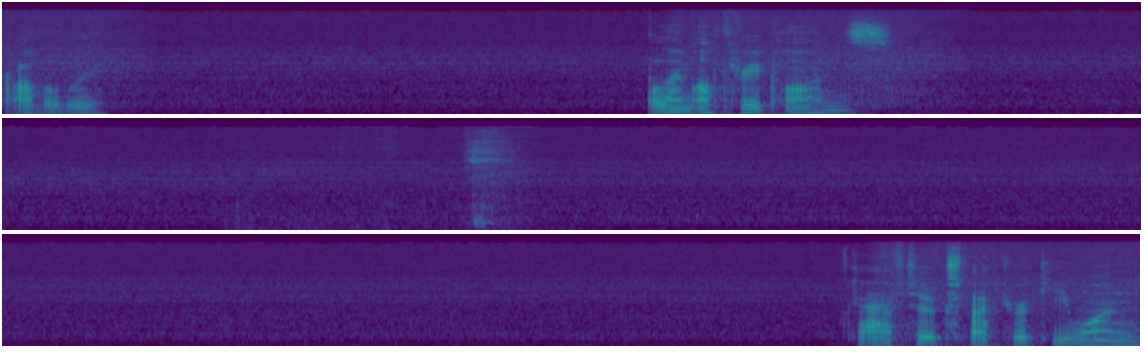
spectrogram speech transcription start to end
probably. But I'm up three pawns. I have to expect rook e1.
